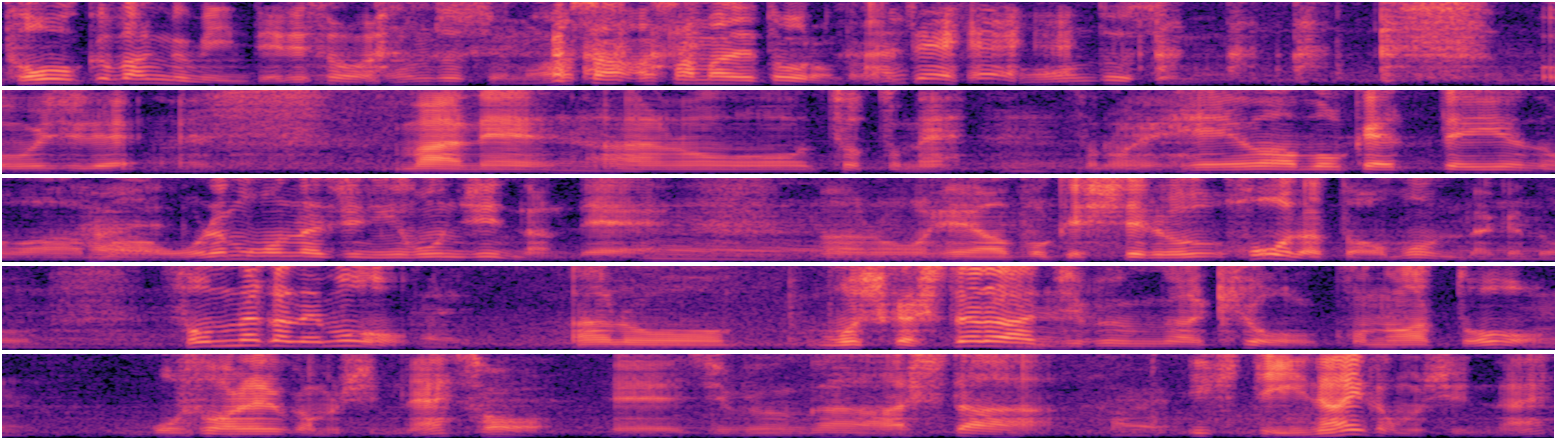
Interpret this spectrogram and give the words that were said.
トーク番組に出れそう。な本当ですよ。朝朝まで討論とかね。で本当ですよも面白い。うまあね、うん。あのちょっとねうん。その平和ボケっていうのは、はい。まあ俺も同じ日本人なんで、うん。あの平和ボケしてる方だとは思うんだけど、その中でも、はい。あのもしかしたらうん。自分が今日この後、襲われるかもしれない、そえー自分が明日生きていないかもしれない、う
